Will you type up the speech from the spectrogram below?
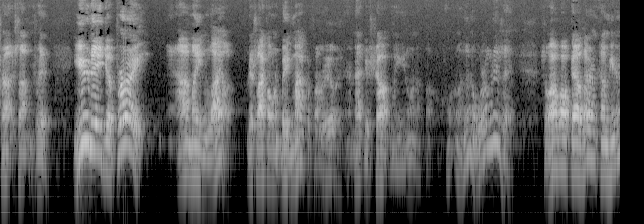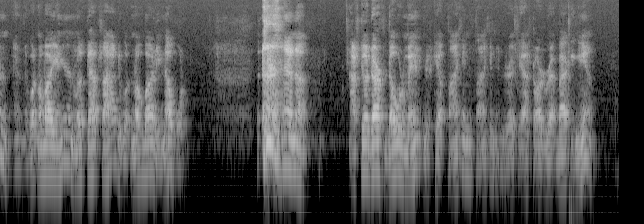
Some- Something said, "You need to pray." I mean, loud, just like on a big microphone. Really? And that just shocked me, you know, and I thought, who in the world is that? So I walked out there and come here, and, and there wasn't nobody in here, and looked outside, there wasn't nobody nowhere. and uh, I stood there for the door a minute and just kept thinking and thinking, and directly I started right back again.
